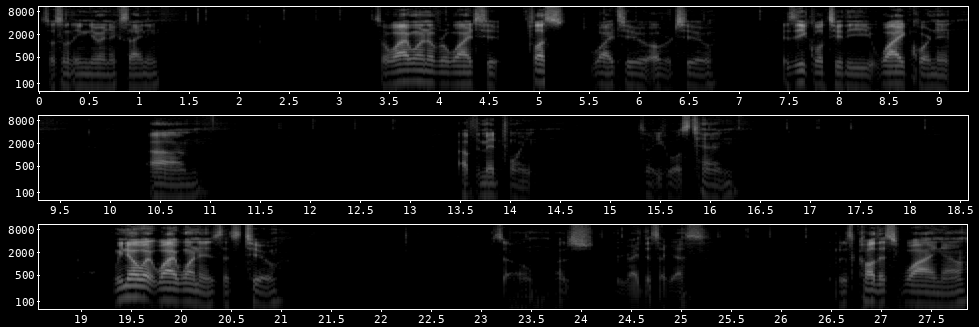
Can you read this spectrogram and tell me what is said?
So something new and exciting. So y1 over y2 plus y2 over 2 is equal to the y coordinate um, of the midpoint. So equals 10. We know what y1 is, that's 2. So I'll just rewrite this, I guess. We'll just call this y now.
